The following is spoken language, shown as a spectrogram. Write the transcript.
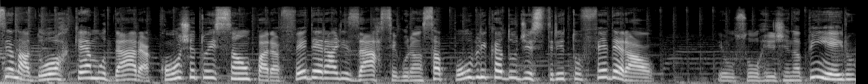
Senador quer mudar a Constituição para federalizar segurança pública do Distrito Federal. Eu sou Regina Pinheiro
